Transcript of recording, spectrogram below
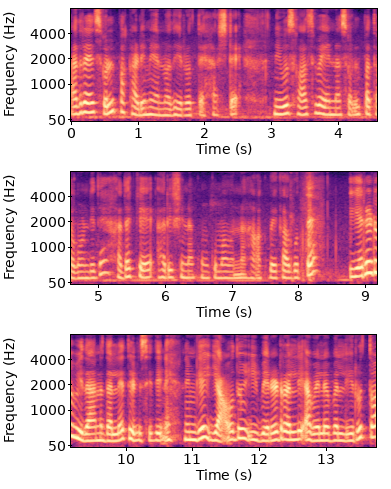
ಆದರೆ ಸ್ವಲ್ಪ ಕಡಿಮೆ ಅನ್ನೋದು ಇರುತ್ತೆ ಅಷ್ಟೇ. ನೀವು ಸಾಸಿವೆಯನ್ನು ಸ್ವಲ್ಪ ತಗೊಂಡಿದೆ ಅದಕ್ಕೆ ಅರಿಶಿನ, ಕುಂಕುಮವನ್ನು ಹಾಕಬೇಕಾಗುತ್ತೆ. ಎರಡು ವಿಧಾನದಲ್ಲೇ ತಿಳಿಸಿದ್ದೀನಿ. ನಿಮಗೆ ಯಾವುದು ಇವೆರಡರಲ್ಲಿ ಅವೈಲೇಬಲ್ ಇರುತ್ತೋ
